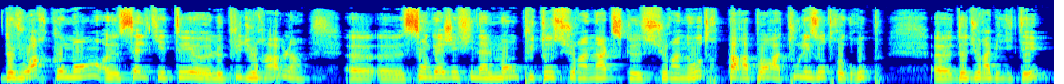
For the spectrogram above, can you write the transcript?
de voir comment euh, celle qui était le plus durable s'engageait finalement plutôt sur un axe que sur un autre par rapport à tous les autres groupes de durabilité.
